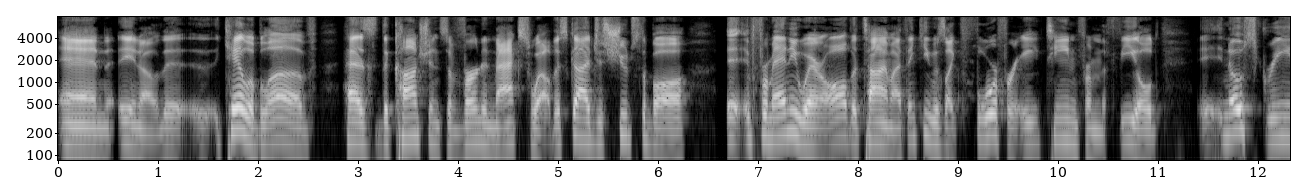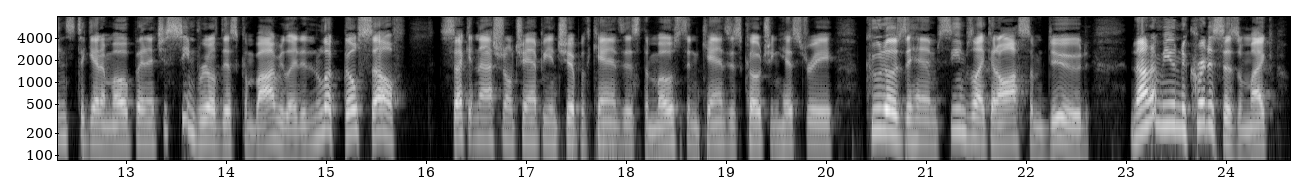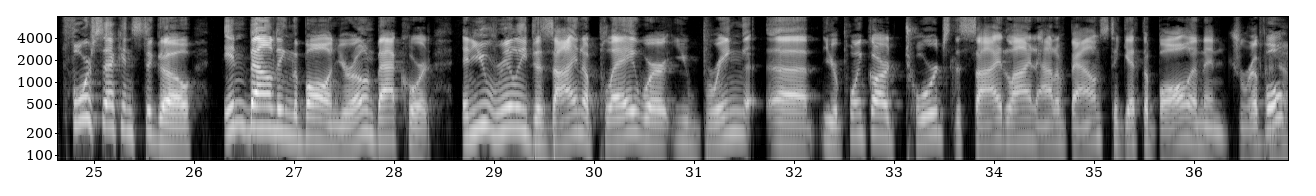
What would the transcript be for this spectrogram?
And you know, the Caleb Love has the conscience of Vernon Maxwell. This guy just shoots the ball eh, from anywhere all the time. I think he was like four for 18 from the field. Eh, no screens to get him open. It just seemed real discombobulated. And look, Bill Self, second national championship with Kansas, the most in Kansas coaching history. Kudos to him. Seems like an awesome dude. Not immune to criticism, Mike. Four seconds to go, inbounding the ball in your own backcourt, and you really design a play where you bring uh, your point guard towards the sideline out of bounds to get the ball and then dribble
